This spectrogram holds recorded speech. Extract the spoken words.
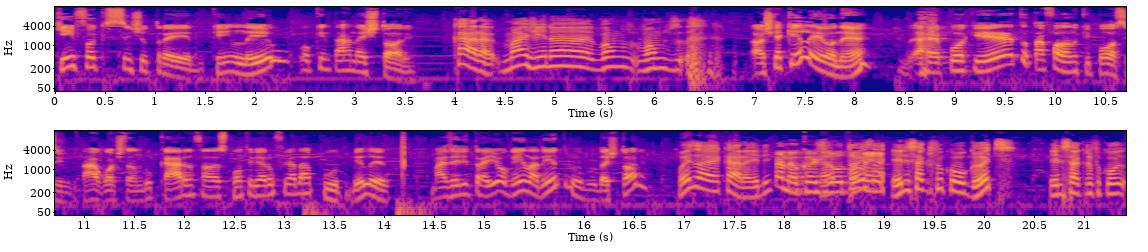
Quem foi que se sentiu traído? Quem leu ou quem tava na história? Cara, imagina, vamos, vamos, Acho que é quem leu, né? É porque tu tá falando que, pô, você tava gostando do cara, no final das contas ele era um filho da puta, beleza. Mas ele traiu alguém lá dentro do- da história? pois é, cara, ele É, meu Kanjuro É, também. é. Ele sacrificou o Guts, ele sacrificou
